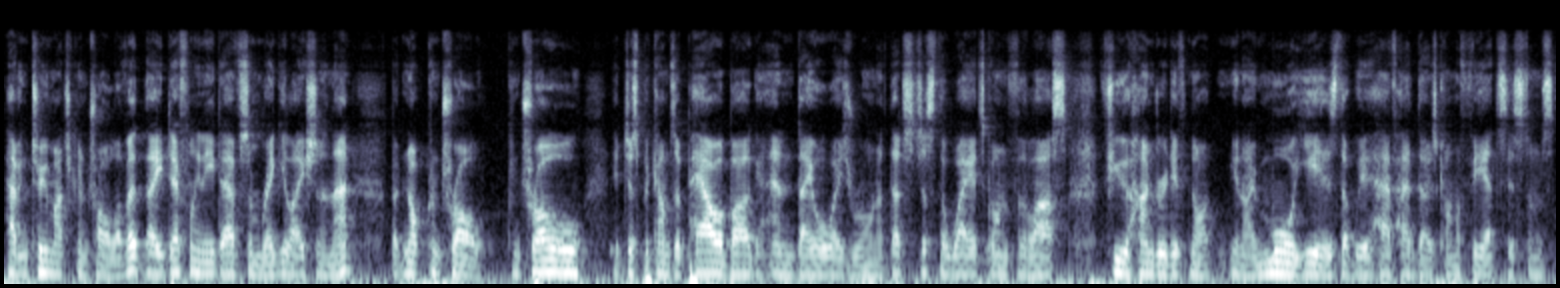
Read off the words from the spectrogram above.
having too much control of it. They definitely need to have some regulation in that, but not control. Control, it just becomes a power bug and they always ruin it. That's just the way it's gone for the last few hundred, if not, you know, more years that we have had those kind of fiat systems.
